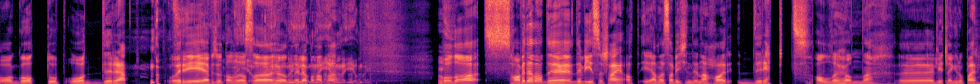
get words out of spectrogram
Og gått opp og drept og revet ut alle disse hønene i løpet av natta. Og da sa vi det, da. Det, det viser seg at en av disse bikkjene dine har drept alle hønene uh, litt lenger opp her.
